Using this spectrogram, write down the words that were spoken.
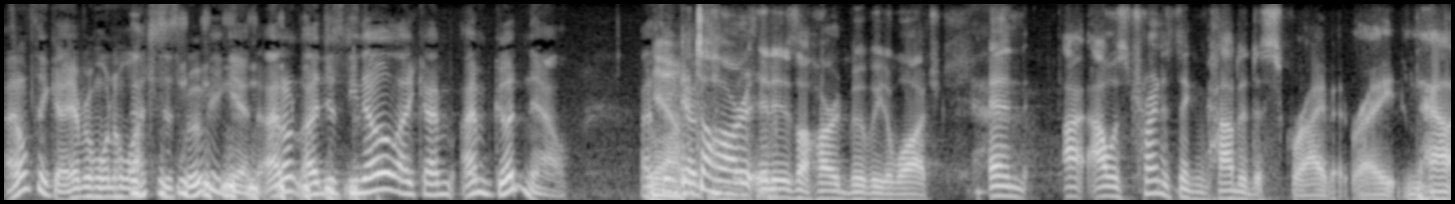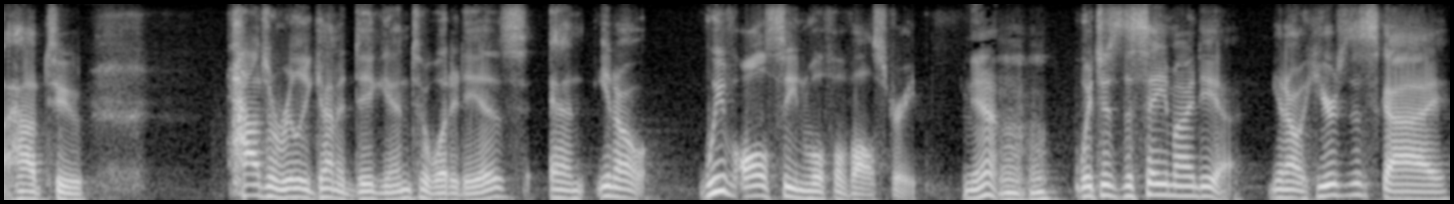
I don't think I ever want to watch this movie again. I don't. I just, you know, like I'm, I'm good now. I Yeah. think It's a I've- hard. It is a hard movie to watch, and I, I was trying to think of how to describe it, right, and how how to how to really kind of dig into what it is. And you know, we've all seen Wolf of Wall Street, Yeah, mm-hmm. which is the same idea. You know, here's this guy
